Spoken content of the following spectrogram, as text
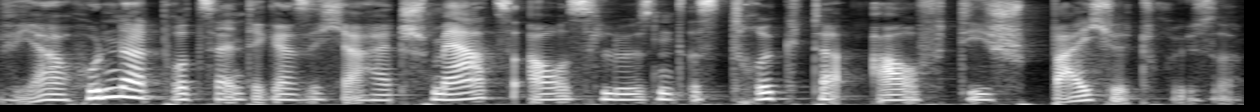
ja, hundertprozentiger Sicherheit schmerzauslösend, es drückte auf die Speicheldrüse.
